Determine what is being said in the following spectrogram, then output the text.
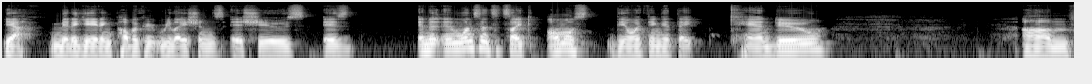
yeah, mitigating public relations issues is, in, in one sense, it's like almost the only thing that they can do. Um,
